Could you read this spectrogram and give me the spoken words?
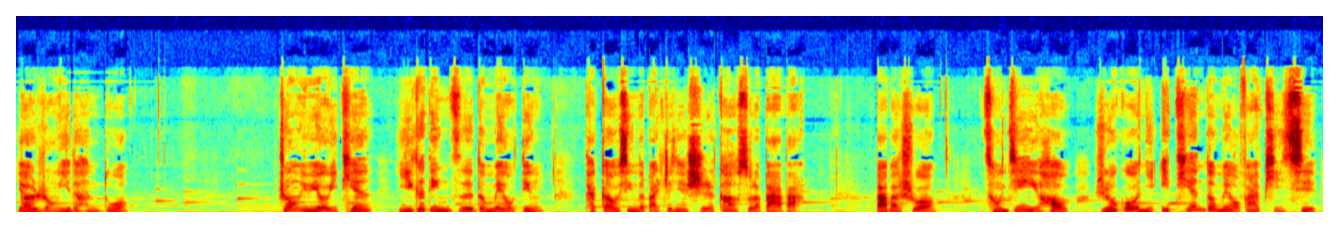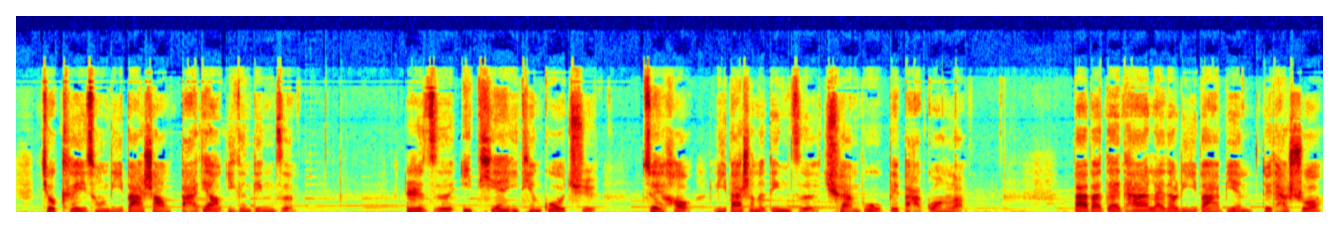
要容易的很多。终于有一天，一个钉子都没有钉，他高兴地把这件事告诉了爸爸。爸爸说。从今以后，如果你一天都没有发脾气，就可以从篱笆上拔掉一根钉子。日子一天一天过去，最后篱笆上的钉子全部被拔光了。爸爸带他来到篱笆边，对他说：“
